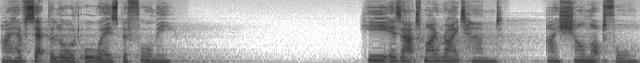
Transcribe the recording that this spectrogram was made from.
I have set the Lord always before me. He is at my right hand, I shall not fall.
